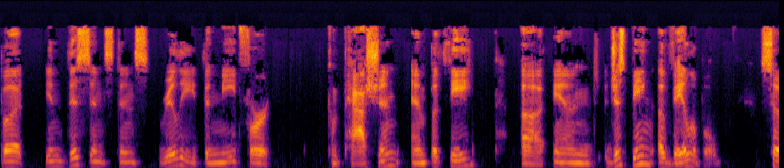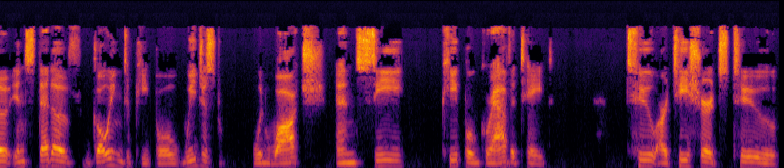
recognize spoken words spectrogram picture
but in this instance, really the need for compassion, empathy, uh, and just being available. So instead of going to people, we just would watch and see people gravitate to our t-shirts, to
